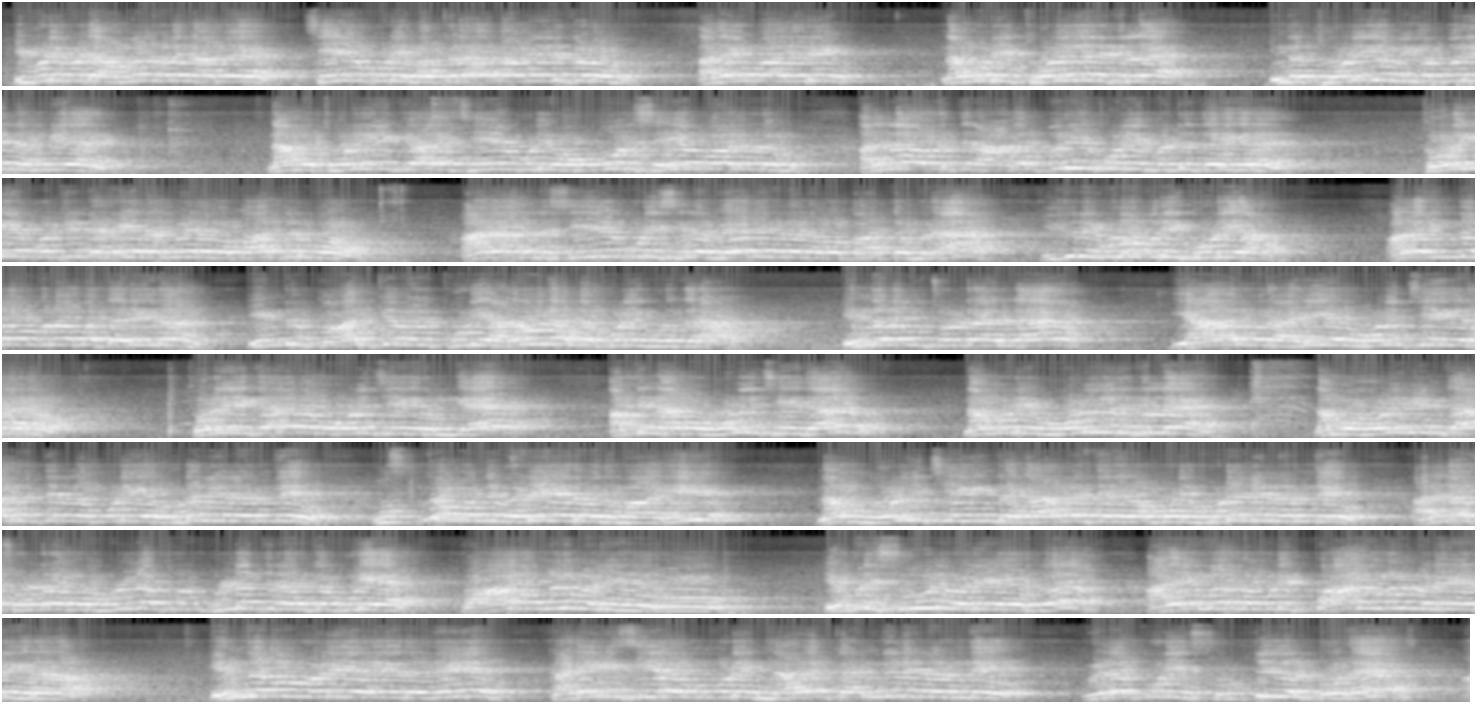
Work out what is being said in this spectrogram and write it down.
இப்படிப்பட்ட அமல்களை நாம செய்யக்கூடிய மக்களாக நாம இருக்கணும். அதே மாதிரி நம்முடைய தொழுகை இருக்குல்ல இந்த தொழுகை மிகப்பெரிய நன்மையா இருக்கு. நாம தொழுகைக்காக செய்யக்கூடிய ஒவ்வொரு செயல்பாடுகளும் அல்லாவிடத்தில் அளப்பரிய கூலியை பெற்று தருகிறது. தொழுகையை பற்றி நிறைய நன்மை நம்ம பார்த்திருப்போம். ஆனா அந்த செய்யக்கூடிய சில வேலைகளை நம்ம பார்த்தோம்னா இதுல இவ்வளவு பெரிய கூடியா அல்ல இந்த அளவுக்கு நம்ம தருகிறான் என்று பார்க்க கூடிய அளவுல அந்த கூலி கொடுக்கிறான். இந்த அளவுக்கு சொல்றான்ல யார் ஒரு அடியர் ஒளி செய்கிறாரோ? தொழுகைக்காக நம்ம ஒளி செய்கிறோங்க அப்படி நாம ஒளி செய்தால் நம்முடைய ஒளி இருக்குல்ல? நம்ம ஒளிவின் காரணத்தில் நம்முடைய உடலிலிருந்து உஷ்ணம் வந்து வெளியேறுவது மாதிரி நாம் ஒளி செய்கின்ற காரணத்தில் நம்முடைய உடலில் அல்லா அல்லாஹ் உள்ள உள்ளத்துல இருக்கக்கூடிய பாவங்களும் வெளியேறும். எப்படி சூடு வெளியேறுதோ அதே மாதிரி நம்முடைய பாவங்களும் வெளியேறுகிறதா? எந்த அளவு வெளியேறுகிறது? கடைசியா உங்களுடைய நல கண்களில் இருந்து விழக்கூடிய சொட்டுகள் போல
